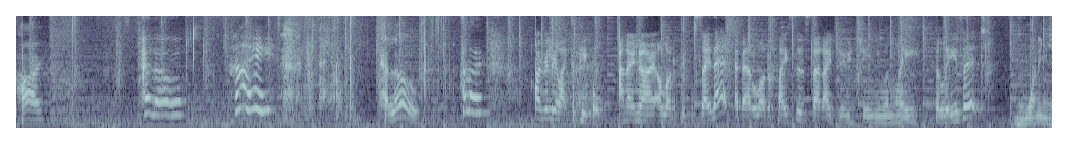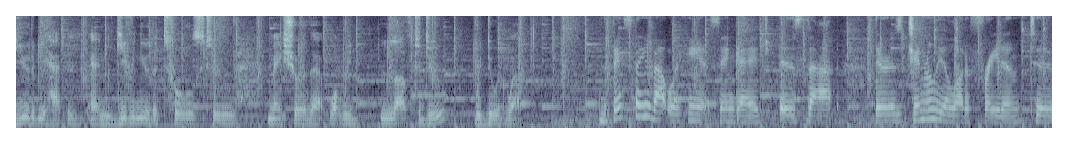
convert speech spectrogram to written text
Hi. Hello. Hi. Hello. Hello. I really like the people and I know a lot of people say that about a lot of places but I do genuinely believe it. Wanting you to be happy and giving you the tools to make sure that what we love to do, we do it well. The best thing about working at Cengage is that there is generally a lot of freedom to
